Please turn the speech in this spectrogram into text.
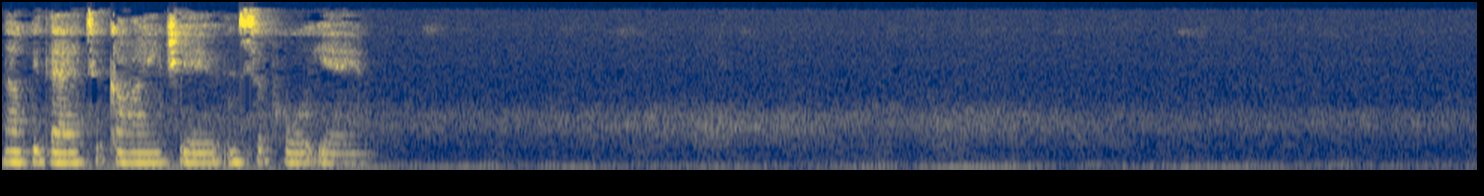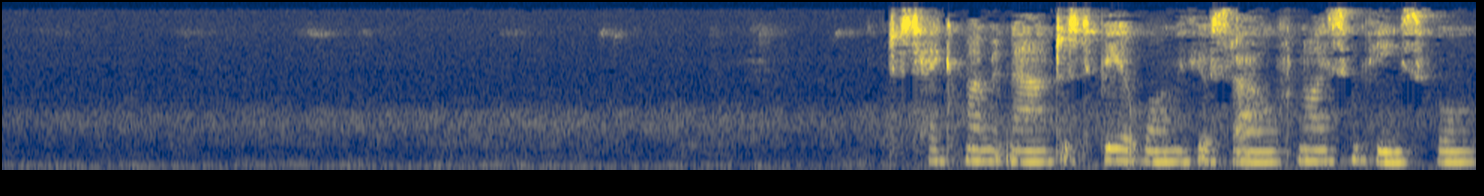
And they'll be there to guide you and support you. Just Take a moment now just to be at one with yourself, nice and peaceful.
